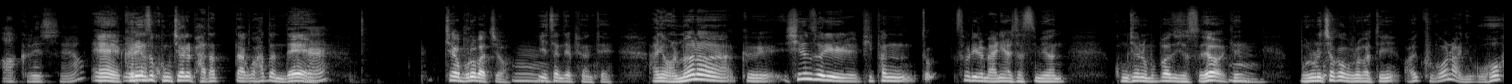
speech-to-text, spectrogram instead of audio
아, 그랬어요? 예, 그래서 공천을 받았다고 하던데 예. 제가 물어봤죠 음. 이해찬 대표한테 아니 얼마나 그 싫은 소리를 비판 또- 소리를 많이 하셨으면 공천을 못 받으셨어요. 이렇게 음. 모르는 척하고 물어봤더니 아이 그건 아니고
